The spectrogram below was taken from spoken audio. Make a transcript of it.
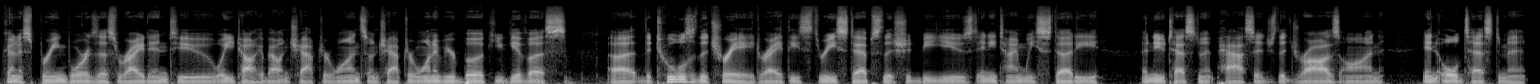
kind of springboards us right into what you talk about in chapter one. So in chapter one of your book, you give us uh, the tools of the trade, right? These three steps that should be used anytime we study a New Testament passage that draws on an Old Testament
